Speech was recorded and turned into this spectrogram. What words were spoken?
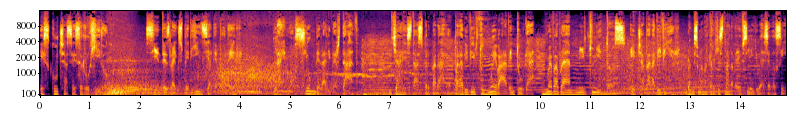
¿Escuchas ese rugido? ¿Sientes la experiencia de poder? ¿La emoción de la libertad? Ya estás preparado para vivir tu nueva aventura. Nueva Ram 1500, hecha para vivir. Ram es una marca registrada de FCA US LLC.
